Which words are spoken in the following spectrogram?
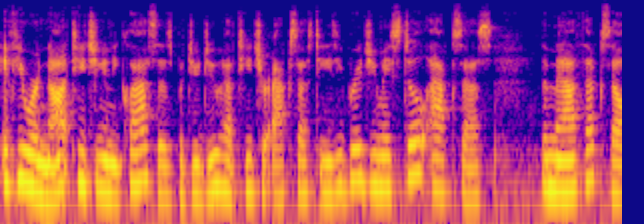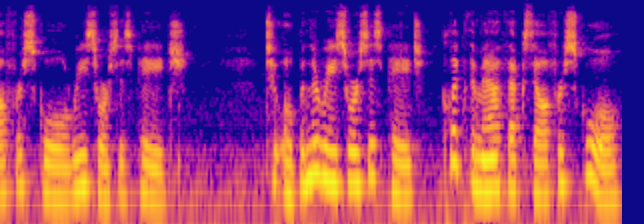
If you are not teaching any classes, but you do have teacher access to EasyBridge, you may still access the MathXL for School resources page. To open the resources page, click the MathXL for School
